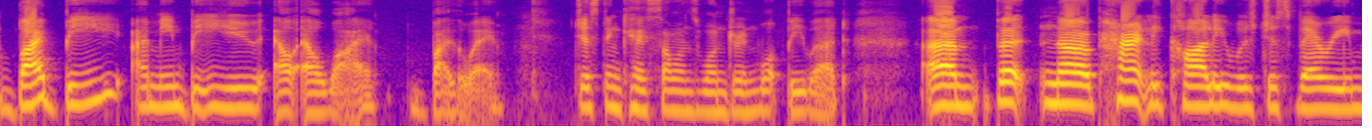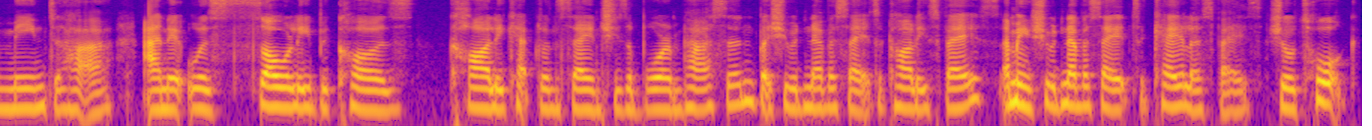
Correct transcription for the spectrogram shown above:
By B, I mean B U L L Y, by the way, just in case someone's wondering what B word. Um, but no, apparently Carly was just very mean to her, and it was solely because Carly kept on saying she's a boring person, but she would never say it to Carly's face. I mean, she would never say it to Kayla's face. She'll talk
